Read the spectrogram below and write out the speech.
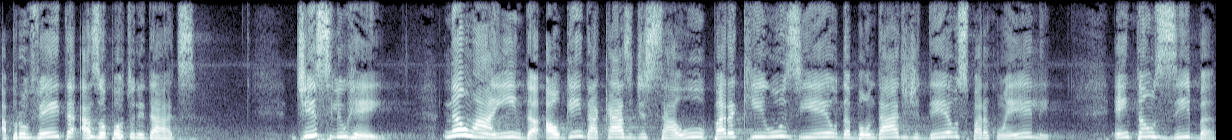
aproveita as oportunidades. Disse-lhe o rei: Não há ainda alguém da casa de Saul para que use eu da bondade de Deus para com ele? Então Ziba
